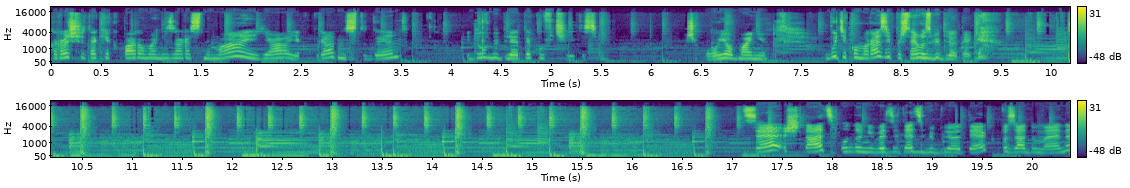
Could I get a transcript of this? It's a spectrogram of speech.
Коротше, так як пар у мене зараз немає, я, як порядний студент, іду в бібліотеку вчитися. Чого я обманюю? В будь-якому разі почнемо з бібліотеки. Це штат університет з бібліотек позаду мене,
